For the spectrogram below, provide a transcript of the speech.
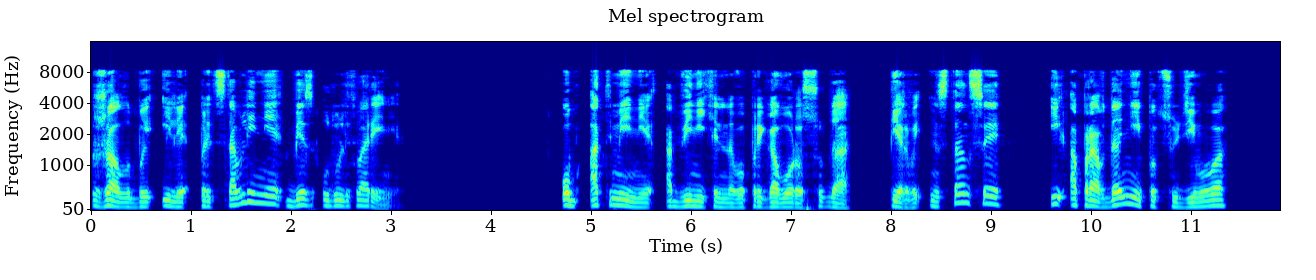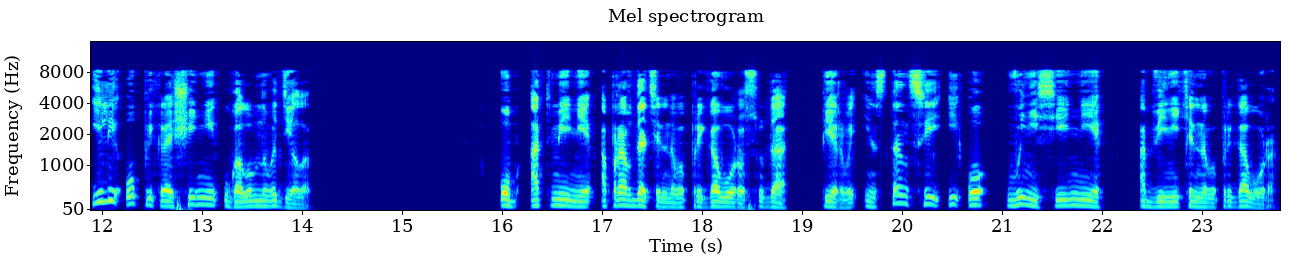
жалобы или представления без удовлетворения, об отмене обвинительного приговора суда первой инстанции и оправдании подсудимого или о прекращении уголовного дела, об отмене оправдательного приговора суда первой инстанции и о вынесении обвинительного приговора,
